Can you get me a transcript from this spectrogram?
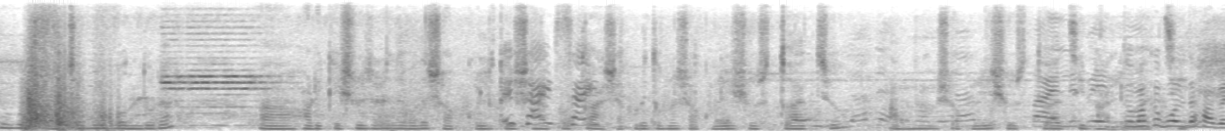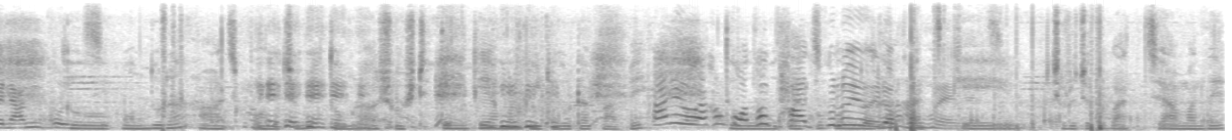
শুভ পঞ্চমী বন্ধুরা। হরে কৃষ্ণ চ্যানেলে আমাদের সকলকে স্বাগত। আশা করি তোমরা সকলেই সুস্থ আছো। আমরাও সকলেই সুস্থ আছি ভালো তোমাকে বলতে হবে না আমি তো বন্ধুরা আজ পঞ্চমী তোমরা ষষ্ঠীর দিনকে আমার ভিডিওটা পাবে। আরে এখন তো কথার ধাঁচগুলোই ওই রকম আজকে ছোট ছোট বাচ্চা আমাদের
